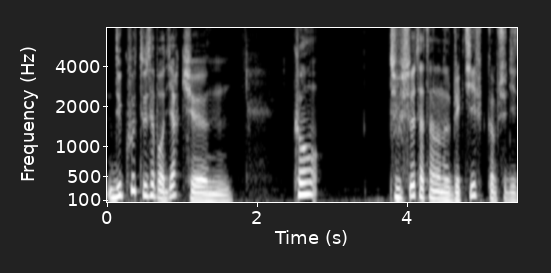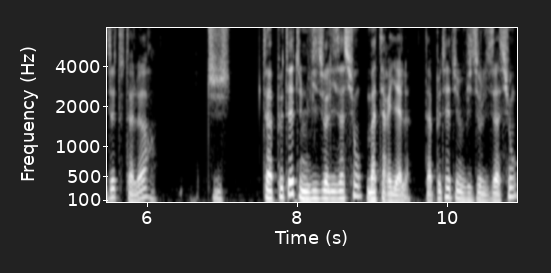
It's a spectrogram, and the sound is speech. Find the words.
du coup, tout ça pour dire que quand tu souhaites atteindre un objectif, comme je te disais tout à l'heure, tu, tu as peut-être une visualisation matérielle. Tu as peut-être une visualisation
